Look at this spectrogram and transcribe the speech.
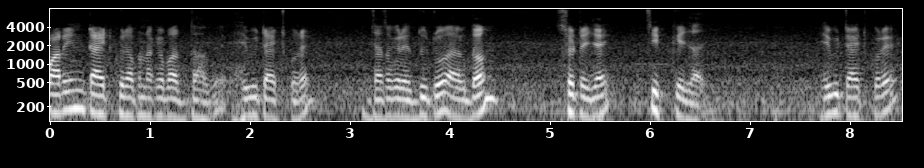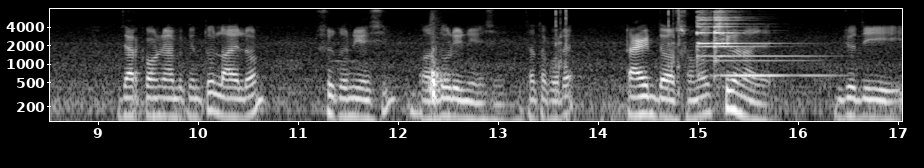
পারেন টাইট করে আপনাকে বাঁধতে হবে হেভি টাইট করে। যাতে করে দুটো একদম সেটে যায়, চিপকে যায়। হেভি টাইট করে, যার কারণে আমি কিন্তু লাইলন সুতো নিয়েছি বা দড়ি নিয়েছি, যাতে করে টাইট দেওয়ার সময় ছিঁড়ে না যায়। যদি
